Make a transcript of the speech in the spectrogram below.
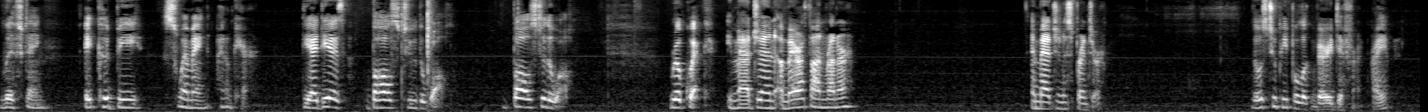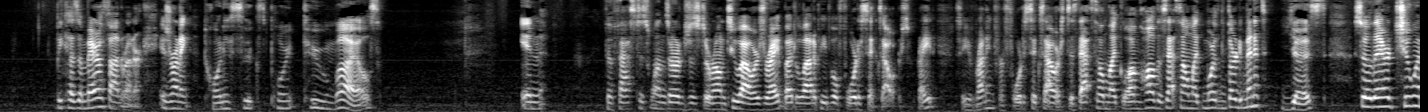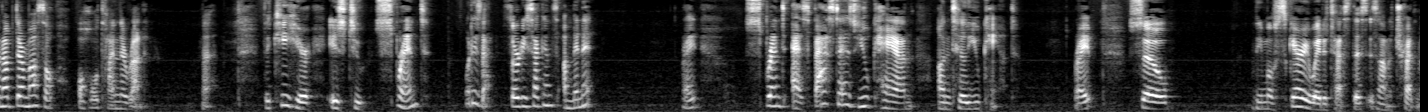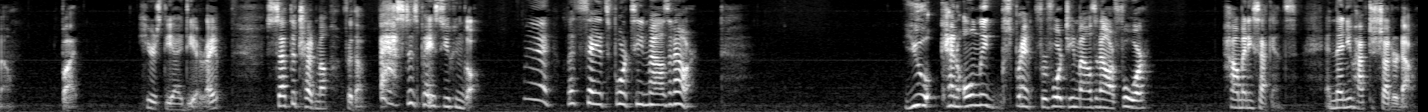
lifting, it could be swimming, I don't care. The idea is balls to the wall. Balls to the wall. Real quick, imagine a marathon runner. Imagine a sprinter. Those two people look very different, right? Because a marathon runner is running 26.2 miles in the fastest ones are just around two hours, right? But a lot of people, four to six hours, right? So you're running for four to six hours. Does that sound like long haul? Does that sound like more than 30 minutes? Yes. So they're chewing up their muscle a whole time they're running. The key here is to sprint. What is that? 30 seconds, a minute, right? Sprint as fast as you can until you can't, right? So the most scary way to test this is on a treadmill. But here's the idea, right? Set the treadmill for the fastest pace you can go. Eh, let's say it's 14 miles an hour. You can only sprint for 14 miles an hour for how many seconds? And then you have to shut her down.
